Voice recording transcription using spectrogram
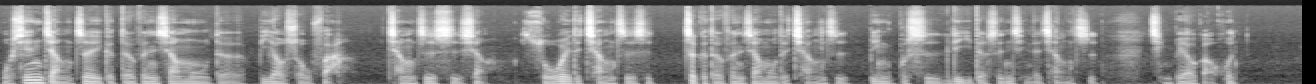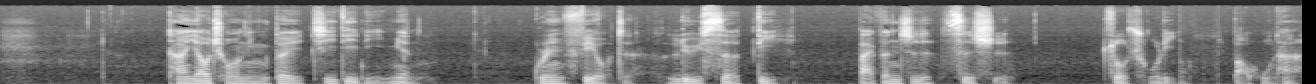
我先讲这个得分项目的必要手法、强制事项。所谓的强制是。这个得分项目的强制，并不是力的申请的强制，请不要搞混。他要求您对基地里面 greenfield 绿色地百分之四十做处理，保护它。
